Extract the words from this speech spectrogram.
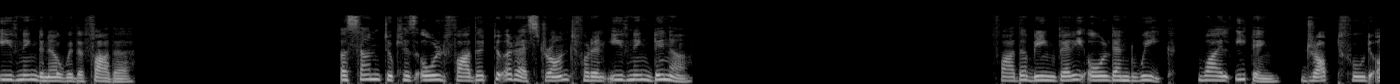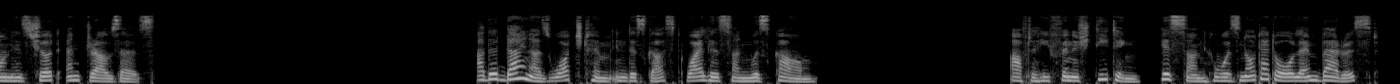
Evening dinner with a father. A son took his old father to a restaurant for an evening dinner. Father being very old and weak, while eating, dropped food on his shirt and trousers. Other diners watched him in disgust while his son was calm. After he finished eating, his son who was not at all embarrassed,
